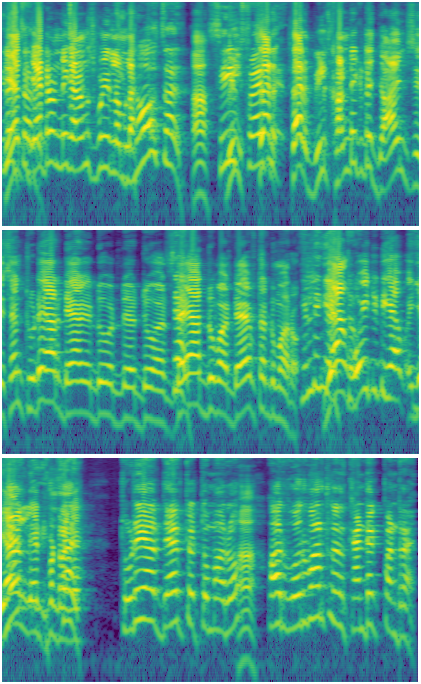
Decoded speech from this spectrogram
நேத்து சார். கேட்டோம் நீங்க announce. Ah, See, will- fair- sir, sir, we'll conduct a joint session. Today or day do- do- day or do- day after tomorrow. ஏன் why did you have- ஏன் லேட் பண்றாங்க? Today or day after tomorrow. Or ஒரு வாரத்துல கண்டக்ட் பண்றேன்.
